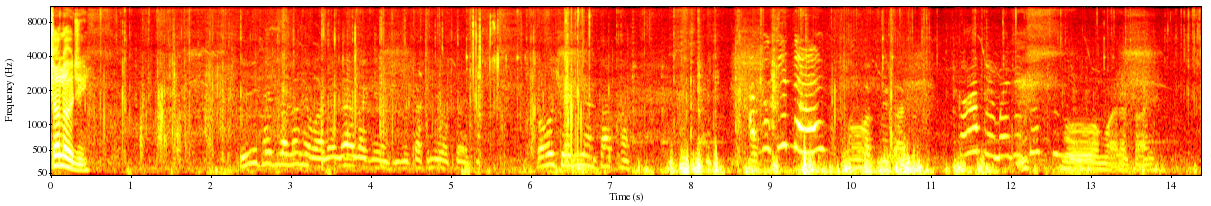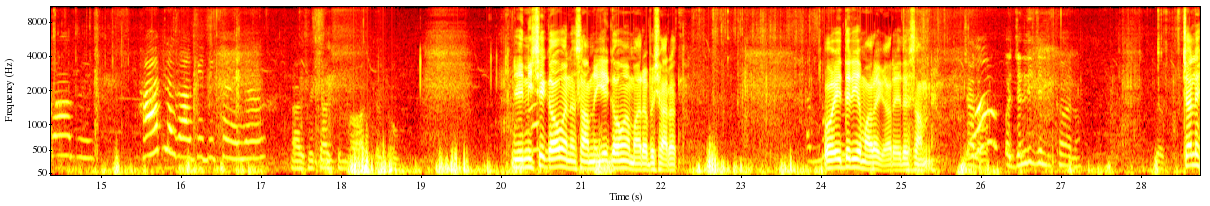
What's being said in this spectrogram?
चलो जी। ठीक है वाले ला लगे तक नहीं होता है तो तेरी अंता था अब किधर वो अपने घर कहाँ पे मुझे हमारा घर कहाँ पे हाथ लगा के दिखाए ना ऐसे बात कर दो ये नीचे गाँव है ना सामने ये गाँव है हमारा बशारत। और इधर ही हमारा घर है इधर सामने। चलो जल्दी जल्दी खाना। चले।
